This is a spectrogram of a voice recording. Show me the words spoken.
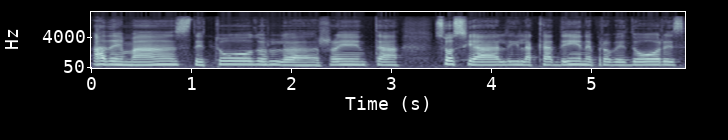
además de toda la renta social y la cadena de proveedores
